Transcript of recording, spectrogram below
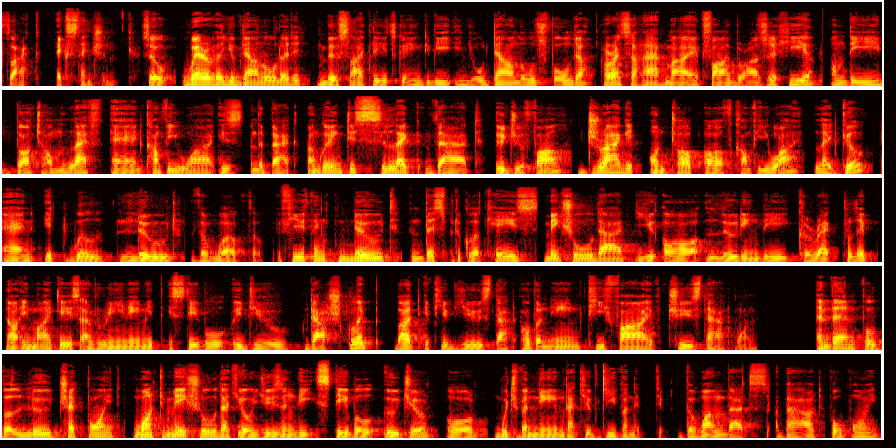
extension. So wherever you've downloaded it, most likely it's going to be in your downloads folder. All right, so I have my file browser here on the bottom left and Comfy UI is in the back. I'm going to select that audio file, drag it on top of Comfy UI, let go, and it will load the workflow. If you think note in this particular case, make sure that you are loading the correct clip. Now in my case, I've renamed it stable dash clip but if you've used that other name, T5, choose that one. And then for the load checkpoint, want to make sure that you're using the stable audio or whichever name that you've given it to, the one that's about 4.5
